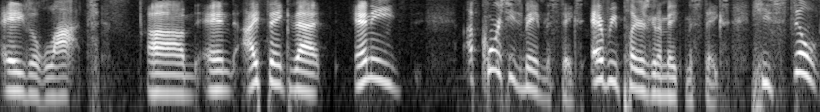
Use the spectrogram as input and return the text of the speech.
a lot. Um, and I think that any, of course, he's made mistakes. Every player is going to make mistakes. He's still,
